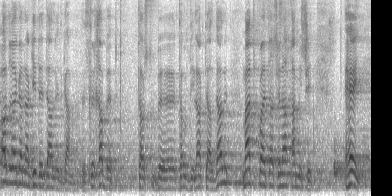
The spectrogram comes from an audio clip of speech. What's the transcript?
עוד רגע נגיד את ד' גם, סליחה, בטעות דילגתי על ד', אמרתי כבר את השאלה החמישית. ה', hey,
